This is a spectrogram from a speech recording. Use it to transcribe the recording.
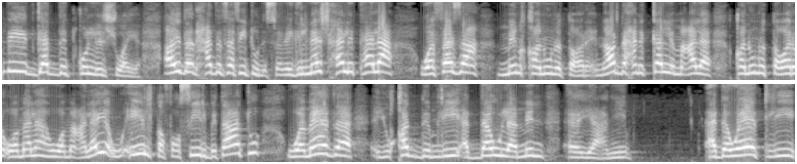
وبيتجدد كل شوية. أيضا حدث في تونس. فما يجيلناش حالة هلع وفزع من قانون الطوارئ. النهارده هنتكلم على قانون الطوارئ وما له وما عليه وإيه التفاصيل بتاعته وماذا يقدم للدولة من يعني أدوات ل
